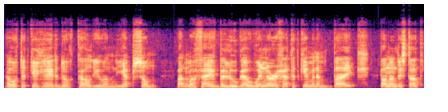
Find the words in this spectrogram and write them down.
en wordt dit keer gereden door Carl-Johan Jepson. Paard nummer 5, Beluga Winner, gaat dit keer met een bike. Spannend is dat.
